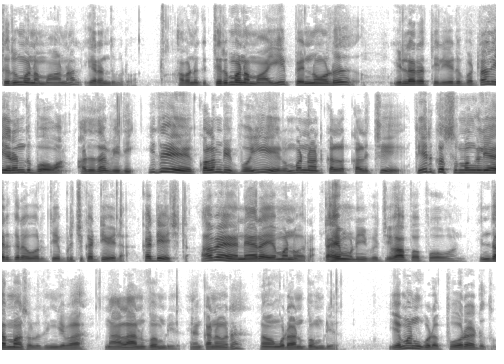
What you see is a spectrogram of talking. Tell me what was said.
திருமணமானால் இறந்து விடுவான். அவனுக்கு திருமணமாகி பெண்ணோடு இல்லறத்தில் ஈடுபட்டால் இறந்து போவான். அதுதான் விதி. இது குழம்பி போய் ரொம்ப நாட்கள் கழிச்சு தீர்க்க சுமங்கலியாக இருக்கிற ஒருத்தையை பிடிச்சி கட்டி வைடா. கட்டி வச்சுட்டான். அவன் நேராக எமன் வரான் டைம் முடிஞ்சு போச்சு. வாப்பா போவான் இந்த அம்மா சொல்லுது இங்கே வா. நான்லாம் அனுப்ப முடியாது. என் கணவரை நான் உன் கூட அனுப்ப முடியாது. எமன் கூட போராடுது.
